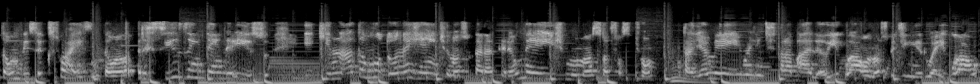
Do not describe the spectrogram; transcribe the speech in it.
são bissexuais. Então, ela precisa entender isso. E que nada mudou na gente. O nosso caráter é o mesmo, nossa força de vontade é a mesma, a gente trabalha igual, nosso dinheiro é igual.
